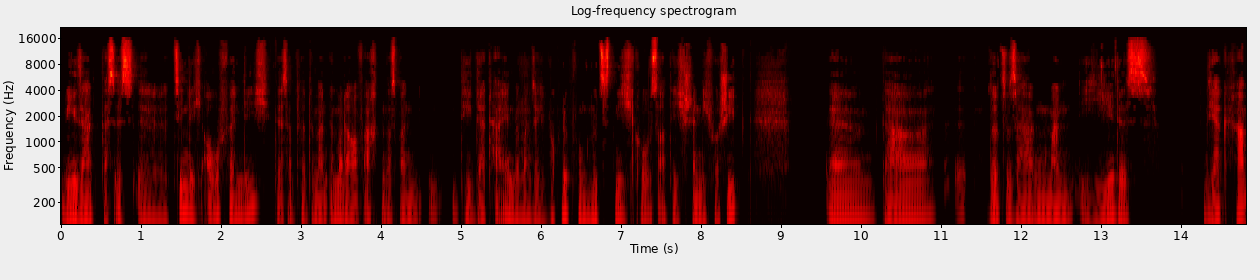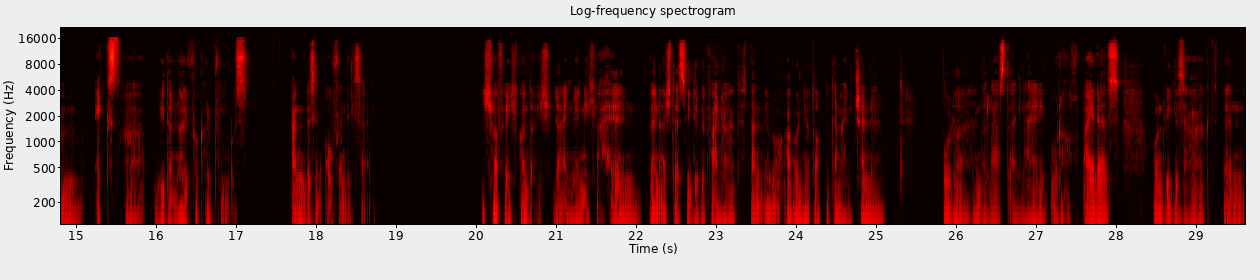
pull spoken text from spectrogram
wie gesagt, das ist äh, ziemlich aufwendig, deshalb sollte man immer darauf achten, dass man die Dateien, wenn man solche Verknüpfungen nutzt, nicht großartig ständig verschiebt. Äh, da sozusagen man jedes Diagramm extra wieder neu verknüpfen muss. Kann ein bisschen aufwendig sein. Ich hoffe, ich konnte euch wieder ein wenig erhellen. Wenn euch das Video gefallen hat, dann abonniert doch bitte meinen Channel oder hinterlasst ein Like oder auch beides. Und wie gesagt, wenn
